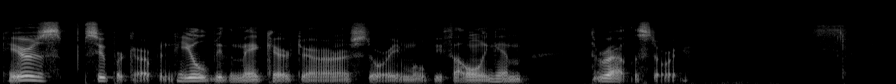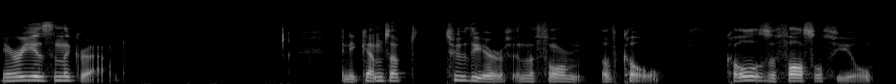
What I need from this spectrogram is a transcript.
Here's Super Carbon. He will be the main character in our story and we'll be following him throughout the story. Here he is in the ground. And he comes up to the earth in the form of coal. Coal is a fossil fuel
